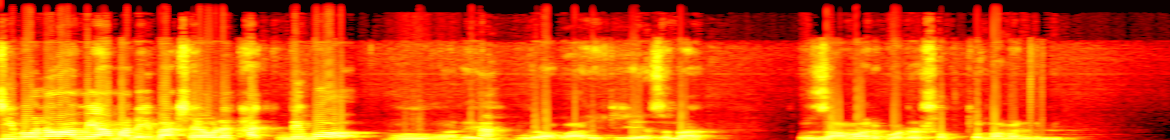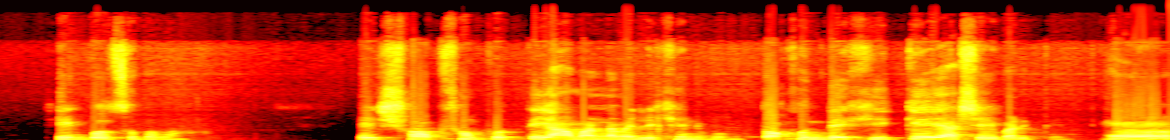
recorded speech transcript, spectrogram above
জীবনেও আমি আমার এই বাসায় ওরে থাকতে দিব। হম আর এই পুরা বাড়ি টিড়ি আছে না? তো জামার পরে সপ্ত নামে নিবি। ঠিক বলছো বাবা। এই সব সম্পত্তি আমার নামে লিখে নিব। তখন দেখি কে আসে এই বাড়িতে। হ্যাঁ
